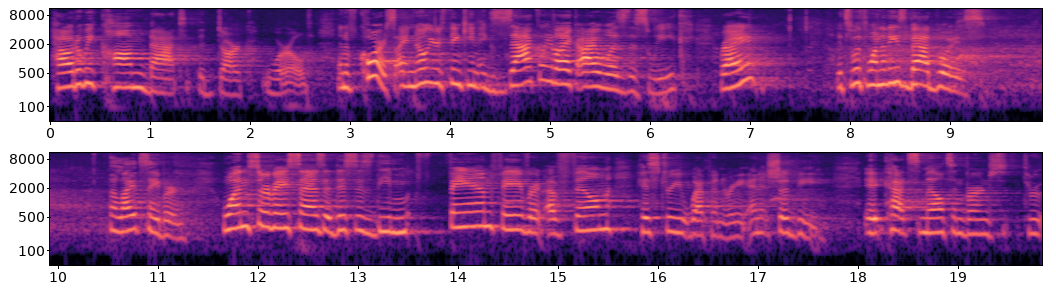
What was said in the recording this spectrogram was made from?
How do we combat the dark world? And of course, I know you're thinking exactly like I was this week, right? It's with one of these bad boys the lightsaber. One survey says that this is the fan favorite of film history weaponry, and it should be. It cuts, melts, and burns through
